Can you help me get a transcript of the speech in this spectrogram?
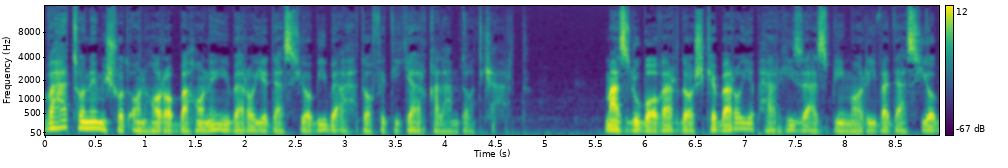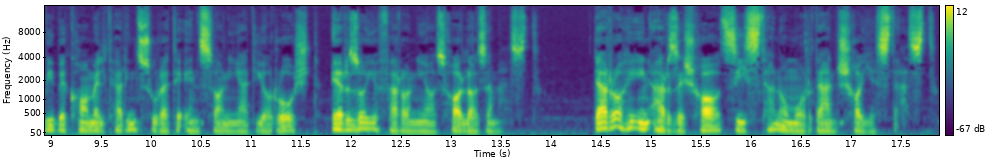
و حتی نمی‌شد آنها را بهانه‌ای برای دستیابی به اهداف دیگر قلمداد کرد. مزلو باور داشت که برای پرهیز از بیماری و دستیابی به کاملترین صورت انسانیت یا رشد ارزای فرانیازها لازم است. در راه این ارزشها زیستن و مردن شایسته است.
